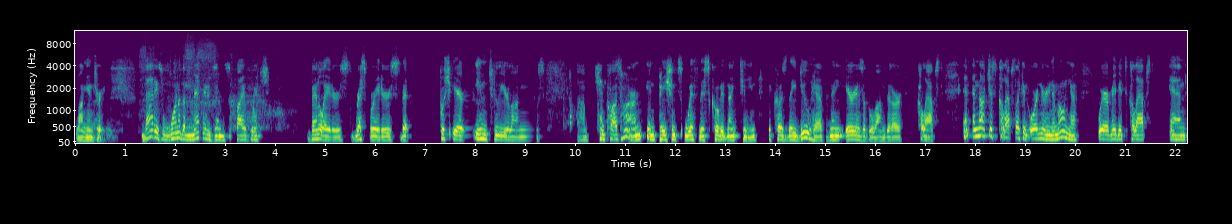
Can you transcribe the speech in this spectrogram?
lung injury. That is one of the mechanisms by which ventilators, respirators that push air into your lungs um, can cause harm in patients with this COVID 19 because they do have many areas of the lung that are collapsed. And, and not just collapsed like an ordinary pneumonia, where maybe it's collapsed and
